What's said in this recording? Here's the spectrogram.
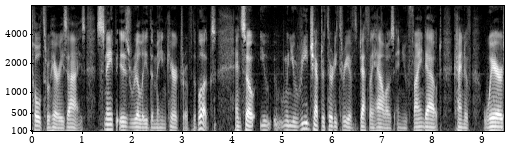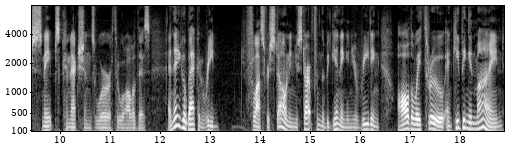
told through Harry's eyes. Snape is really the main character of the books. And so you when you read chapter 33 of Deathly Hallows and you find out kind of where Snape's connections were through all of this, and then you go back and read Philosopher's Stone and you start from the beginning and you're reading all the way through and keeping in mind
